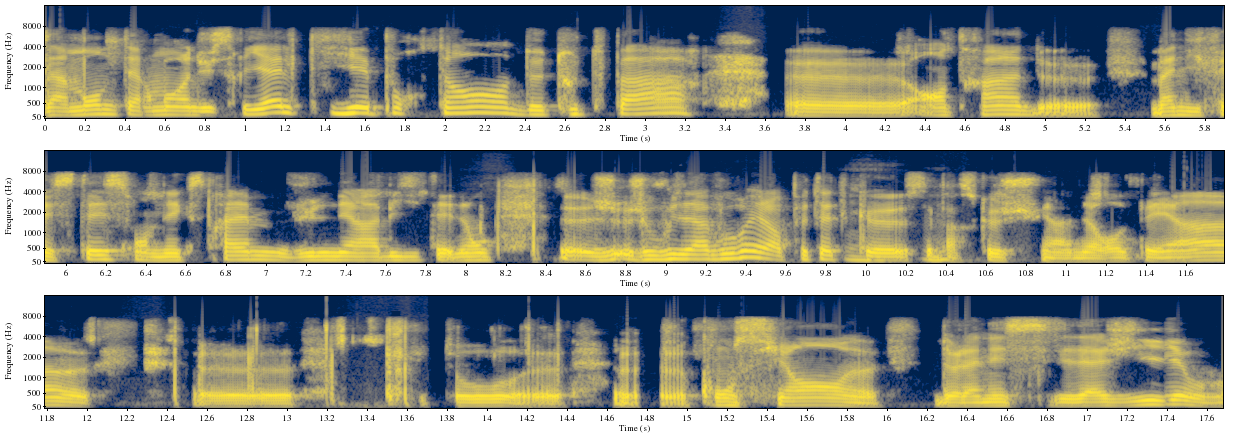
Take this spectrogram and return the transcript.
un monde thermo-industriel qui est pourtant de toutes parts euh, en train de manifester son extrême vulnérabilité. Donc, euh, je, je, vous avouerai, alors peut-être que c'est parce que je suis un Européen euh, plutôt conscient de la nécessité d'agir. Vous,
